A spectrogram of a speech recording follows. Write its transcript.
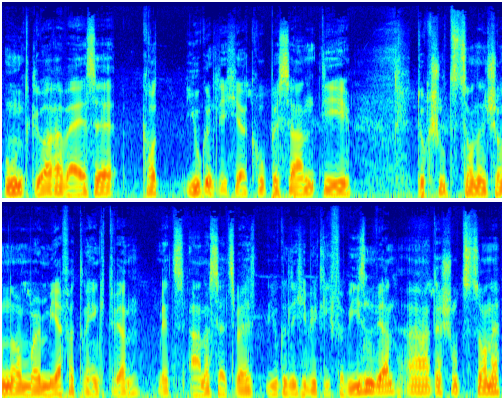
Und klarerweise gerade Jugendliche eine Gruppe sind, die durch Schutzzonen schon noch einmal mehr verdrängt werden. Jetzt einerseits, weil Jugendliche wirklich verwiesen werden äh, der Schutzzone,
